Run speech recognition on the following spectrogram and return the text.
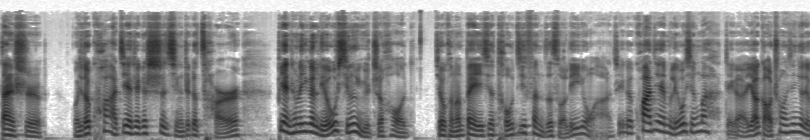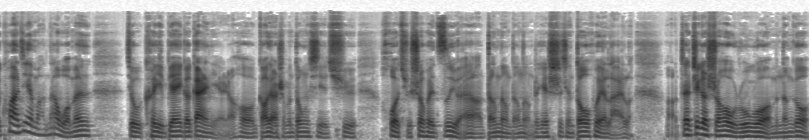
但是我觉得跨界这个事情这个词儿变成了一个流行语之后，就可能被一些投机分子所利用啊。这个跨界不流行嘛，这个要搞创新就得跨界嘛。那我们。就可以编一个概念，然后搞点什么东西去获取社会资源啊，等等等等，这些事情都会来了啊。在这个时候，如果我们能够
